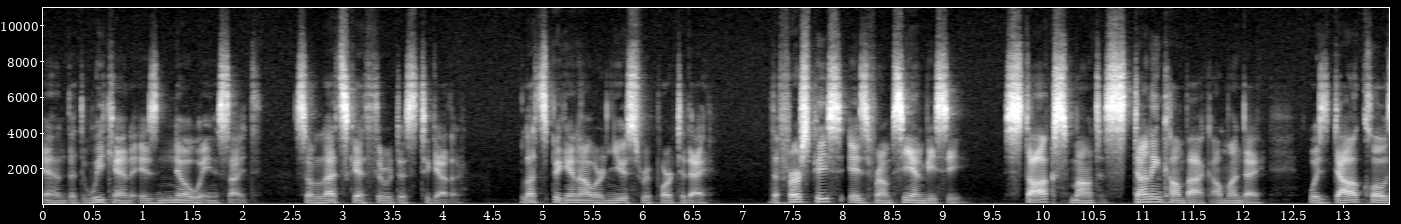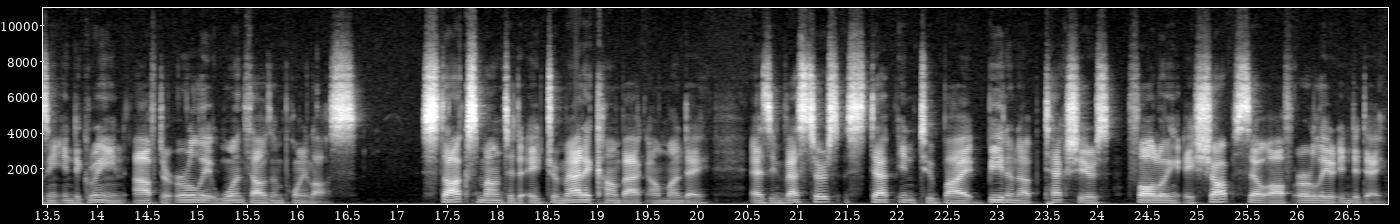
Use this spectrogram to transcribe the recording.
and the weekend is nowhere in sight. So let's get through this together. Let's begin our news report today. The first piece is from CNBC. Stocks mount stunning comeback on Monday, with Dow closing in the green after early 1,000 point loss. Stocks mounted a dramatic comeback on Monday as investors step in to buy beaten up tech shares following a sharp sell off earlier in the day.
